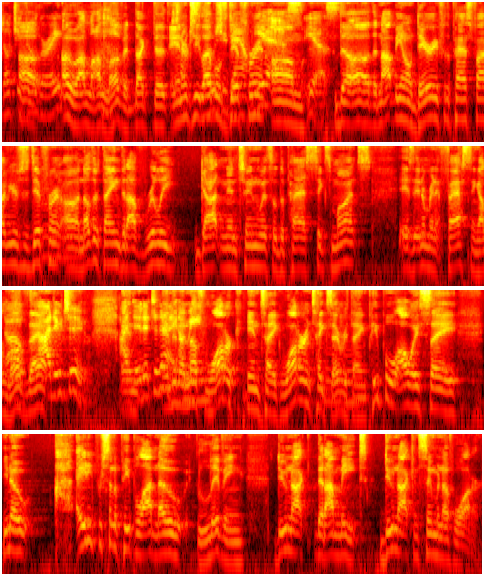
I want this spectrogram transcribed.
Don't you feel uh, great? Oh, I, I love it. Like the energy slows level's different. Yes, um, yes. The uh, the not being on dairy for the past five years is different. Mm-hmm. Uh, another thing that I've really gotten in tune with over the past six months is intermittent fasting. I love Oh, that. I do too. I And- did it today. And then I enough mean, Mm-hmm. water intake. Water intake's everything. People always say, you know, eighty percent of people I know living do not that I meet do not consume enough water.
